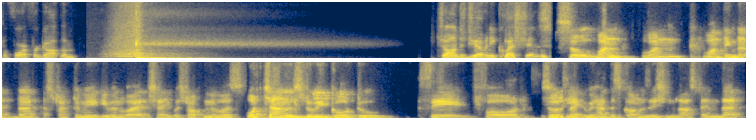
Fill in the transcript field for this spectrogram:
before I forgot them. John, did you have any questions? So one one one thing that that struck to me even while Shai was talking was what channels do we go to say for so like we had this conversation last time that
